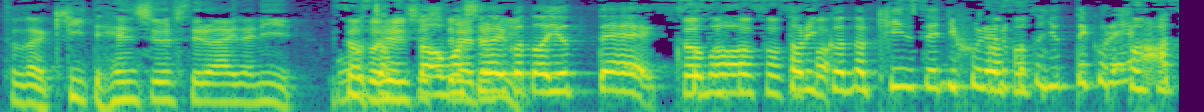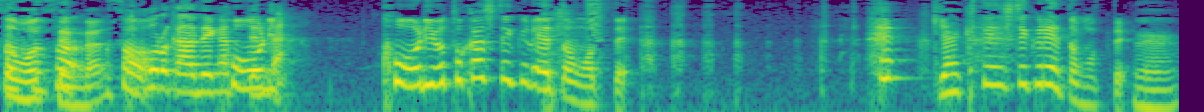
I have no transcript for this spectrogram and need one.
そうだから聞いて編集してる間に、そうそうもちょっと面白いことを言って、そうそのそうそうそう鳥くんの金銭に触れること言ってくれよと思ってんだ。そう心から願ってん氷だ。、氷を溶かしてくれと思って。逆転してくれと思って。うん。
